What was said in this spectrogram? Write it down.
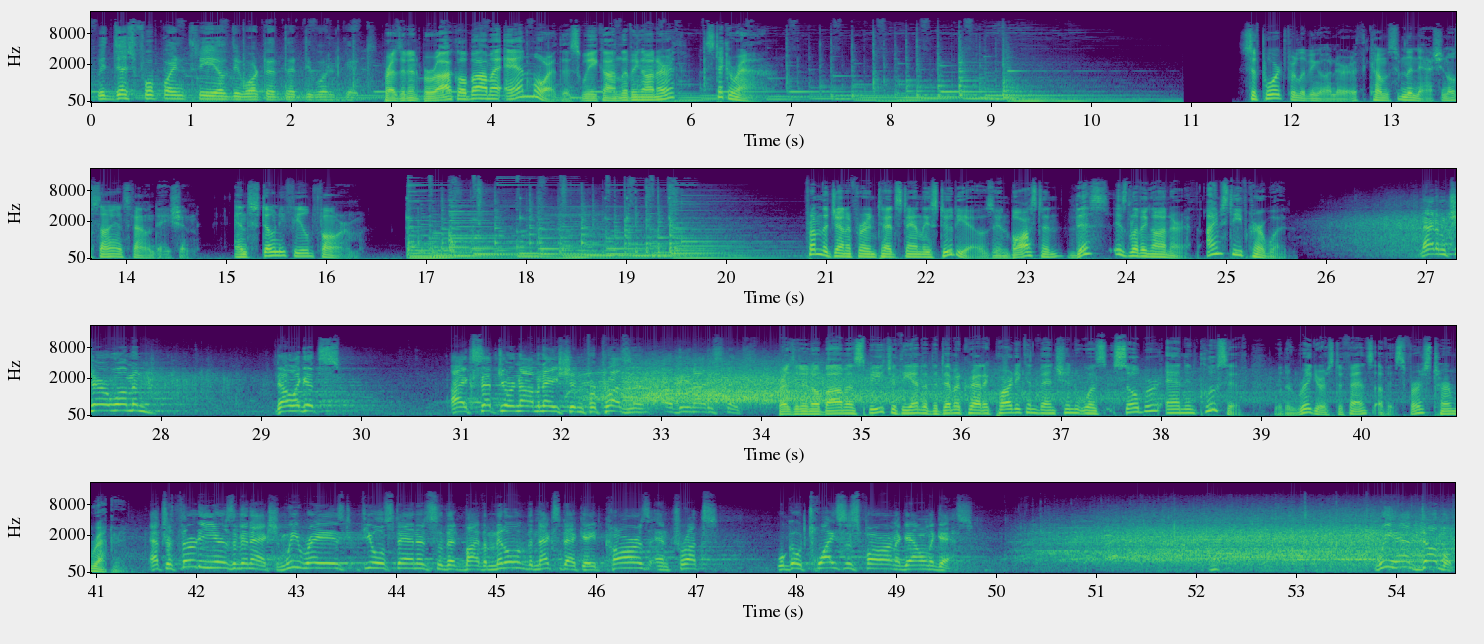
with just 4.3 of the water that the world gets. President Barack Obama and more this week on Living on Earth. Stick around. Support for Living on Earth comes from the National Science Foundation and Stonyfield Farm. From the Jennifer and Ted Stanley studios in Boston, this is Living on Earth. I'm Steve Curwood. Madam Chairwoman, delegates, I accept your nomination for President of the United States. President Obama's speech at the end of the Democratic Party convention was sober and inclusive, with a rigorous defense of his first term record. After 30 years of inaction, we raised fuel standards so that by the middle of the next decade, cars and trucks will go twice as far on a gallon of gas. We have doubled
